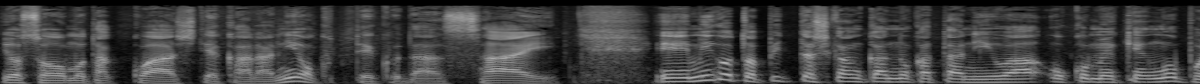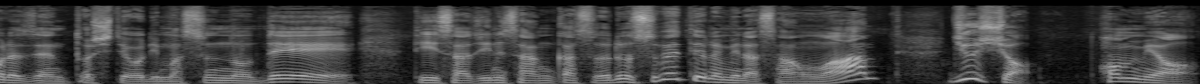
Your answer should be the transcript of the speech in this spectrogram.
予想もタッコアしてからに送ってください、えー、見事ぴったしカンカンの方にはお米券をプレゼントしておりますので T サージに参加する全ての皆さんは住所本名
